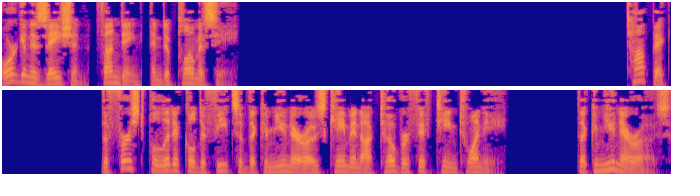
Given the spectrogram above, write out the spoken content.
Organization, funding, and diplomacy The first political defeats of the Comuneros came in October 1520. The Comuneros'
